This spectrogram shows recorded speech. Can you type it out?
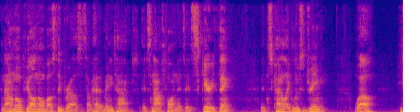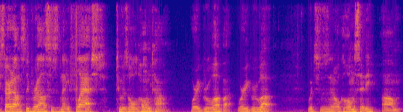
And I don't know if you all know about sleep paralysis. I've had it many times. It's not fun. It's it's a scary thing. It's kind of like lucid dreaming. Well, he started out in sleep paralysis and then he flashed to his old hometown where he grew up where he grew up, which was in Oklahoma City. Um,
